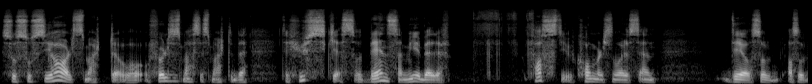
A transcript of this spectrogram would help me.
Så sosial smerte og, og følelsesmessig smerte det, det, huskes og brenner seg mye bedre fast i hukommelsen vår enn det å, altså,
